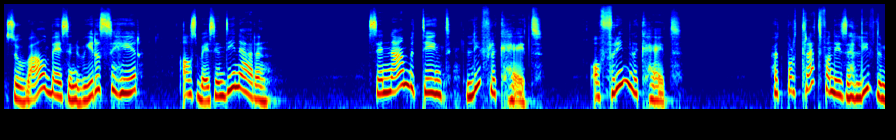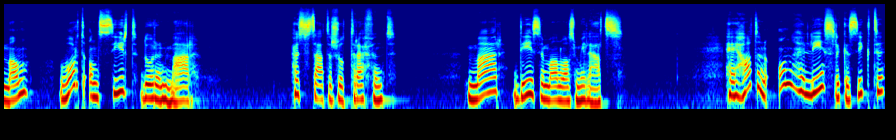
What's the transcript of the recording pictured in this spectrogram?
zowel bij zijn wereldse heer als bij zijn dienaren. Zijn naam betekent lieflijkheid of vriendelijkheid. Het portret van deze geliefde man wordt ontsierd door een maar. Het staat er zo treffend. Maar deze man was melaats. Hij had een ongeneeslijke ziekte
